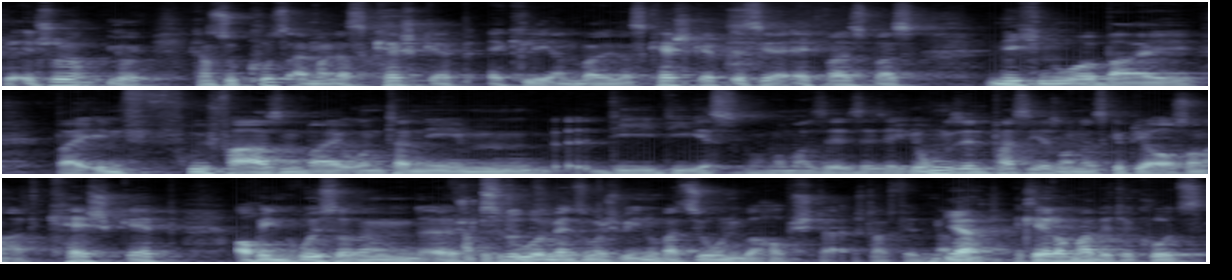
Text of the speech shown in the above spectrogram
Entschuldigung, Jörg, kannst du kurz einmal das Cash Gap erklären, weil das Cash Gap ist ja etwas, was nicht nur bei bei, in Frühphasen bei Unternehmen, die, die jetzt nochmal sehr, sehr, sehr jung sind, passiert, sondern es gibt ja auch so eine Art Cash Gap, auch in größeren äh, Strukturen, wenn zum Beispiel Innovationen überhaupt sta stattfinden. Aber ja. erklär doch mal bitte kurz,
